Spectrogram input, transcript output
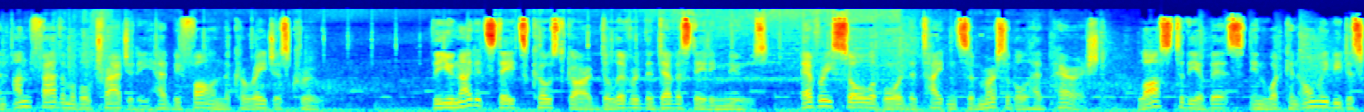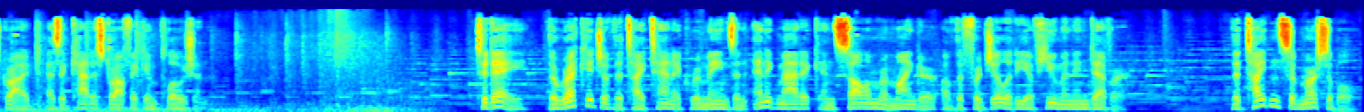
an unfathomable tragedy had befallen the courageous crew. The United States Coast Guard delivered the devastating news, every soul aboard the Titan submersible had perished, lost to the abyss in what can only be described as a catastrophic implosion. Today, the wreckage of the Titanic remains an enigmatic and solemn reminder of the fragility of human endeavor. The Titan submersible,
